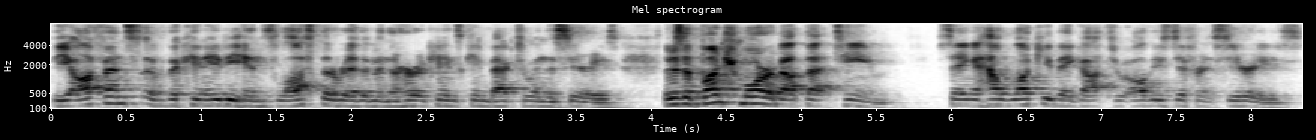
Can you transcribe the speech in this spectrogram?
The offense of the Canadiens lost their rhythm, and the Hurricanes came back to win the series. There's a bunch more about that team, saying how lucky they got through all these different series.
